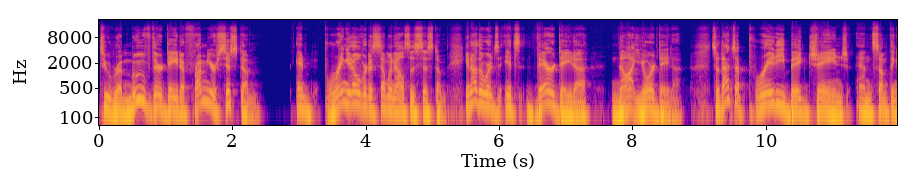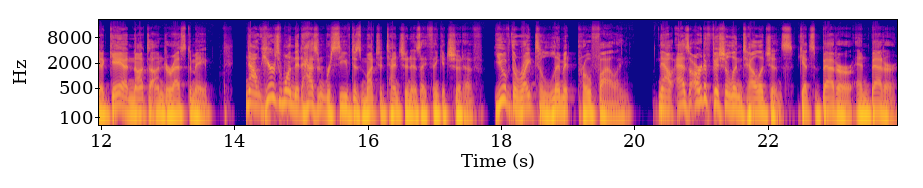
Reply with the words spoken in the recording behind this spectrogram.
to remove their data from your system and bring it over to someone else's system. In other words, it's their data, not your data. So that's a pretty big change and something, again, not to underestimate. Now, here's one that hasn't received as much attention as I think it should have. You have the right to limit profiling. Now, as artificial intelligence gets better and better,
